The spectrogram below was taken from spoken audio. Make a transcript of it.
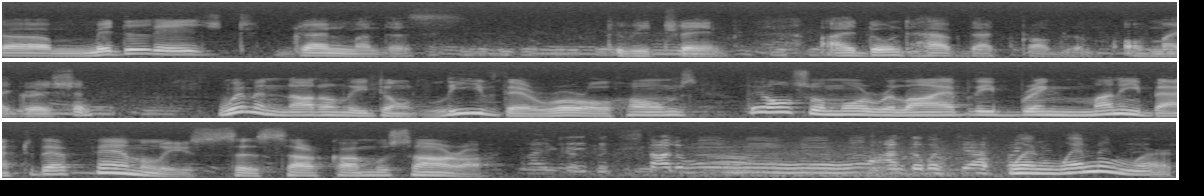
uh, middle-aged grandmothers to be trained, I don't have that problem of migration. Women not only don't leave their rural homes, they also more reliably bring money back to their families, says Sarka Musara. When women work,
